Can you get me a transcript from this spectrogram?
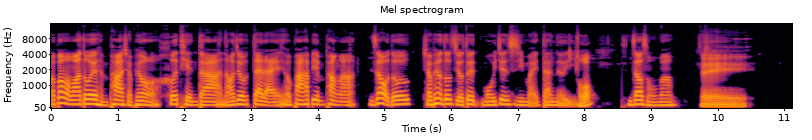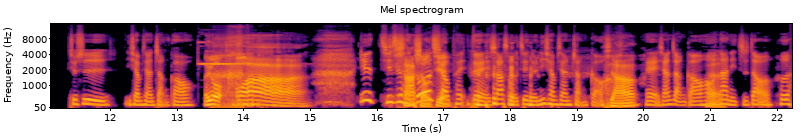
爸爸妈妈都会很怕小朋友喝甜的啊，然后就带来，我怕他变胖啊。你知道我都小朋友都只有对某一件事情买单而已。哦，你知道什么吗？哎，就是你想不想长高？哎呦，哇，因为其实很多小朋友对杀手锏就 你想不想长高？想哎，想长高哈，嗯那你知道喝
